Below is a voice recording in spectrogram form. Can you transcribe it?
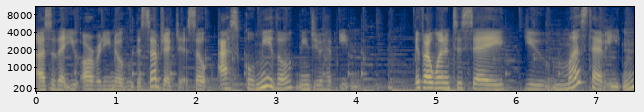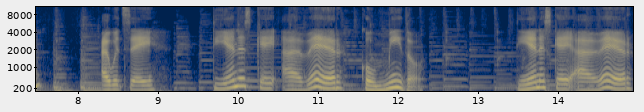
uh, so that you already know who the subject is. So has comido means you have eaten. If I wanted to say you must have eaten, I would say tienes que haber comido. Tienes que haber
